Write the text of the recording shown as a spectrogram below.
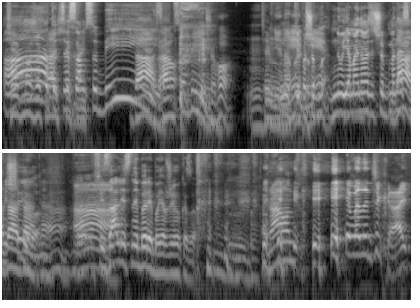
Чи може А, то краще це сам грати? собі. Так, сам собі. Чого? Чи- Ні, Ну, типу, щоб, ні. ну, я маю на увазі, щоб мене Да, да, смішило. да, да. Е, Фізаліс не бери, бо я вже його казав. Раунд Мене чекай.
